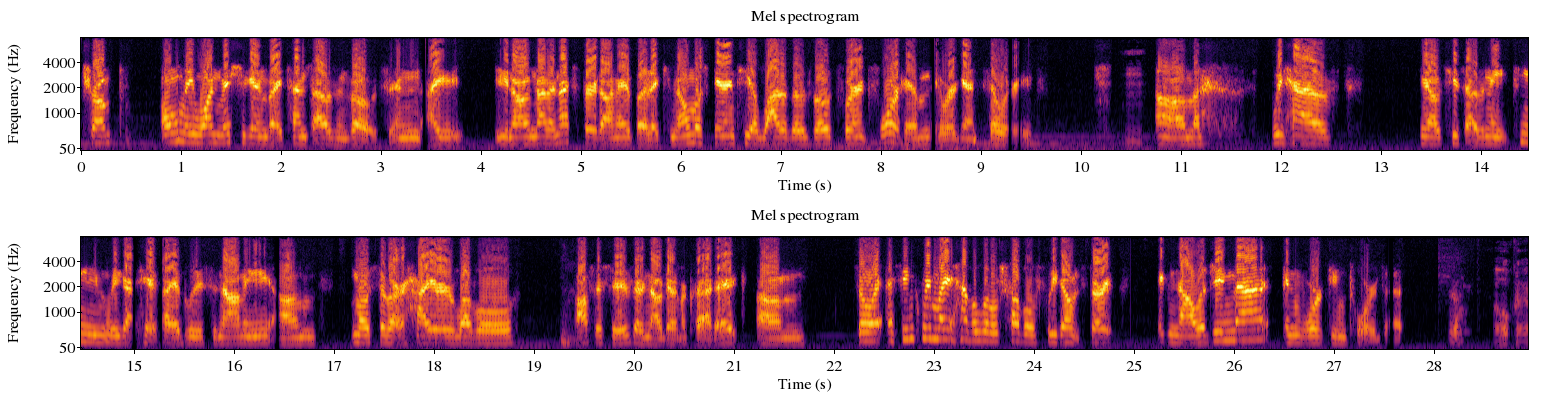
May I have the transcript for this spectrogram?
Trump only won Michigan by 10,000 votes, and I, you know, I'm not an expert on it, but I can almost guarantee a lot of those votes weren't for him; they were against Hillary. Um, we have, you know, 2018, we got hit by a blue tsunami. Um, most of our higher level offices are now Democratic. Um, so I, I think we might have a little trouble if we don't start acknowledging that and working towards it. Yeah. Okay.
